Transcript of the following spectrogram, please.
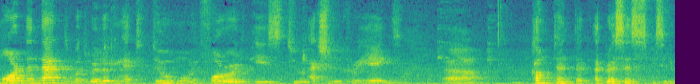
more than that, what we're looking at to do moving forward is to actually create uh, content that addresses specific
